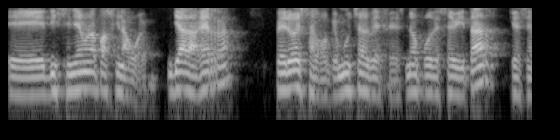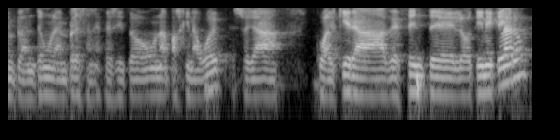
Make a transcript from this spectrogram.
eh, diseñar una página web ya da guerra, pero es algo que muchas veces no puedes evitar, que es en plan, tengo una empresa, necesito una página web, eso ya cualquiera decente lo tiene claro.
